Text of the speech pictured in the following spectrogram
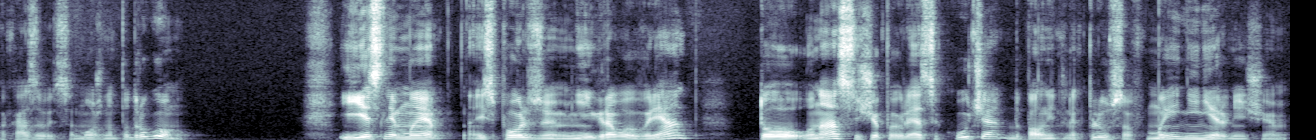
оказывается, можно по-другому. И если мы используем неигровой вариант – то у нас еще появляется куча дополнительных плюсов. Мы не нервничаем.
